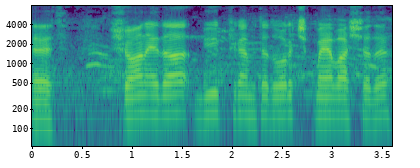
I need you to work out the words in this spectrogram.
Evet. Şu an Eda büyük piramide doğru çıkmaya başladı.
